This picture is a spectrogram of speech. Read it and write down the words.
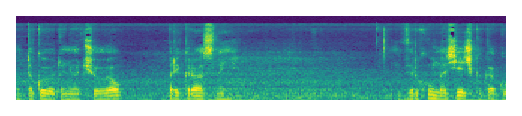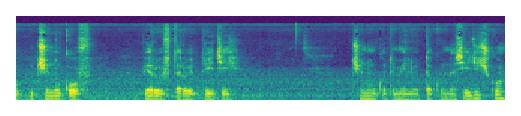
Вот такой вот у него чуэл прекрасный. Вверху насечка, как у, у чинуков. Первый, второй, третий. Чинук вот имели вот такую насечечку.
